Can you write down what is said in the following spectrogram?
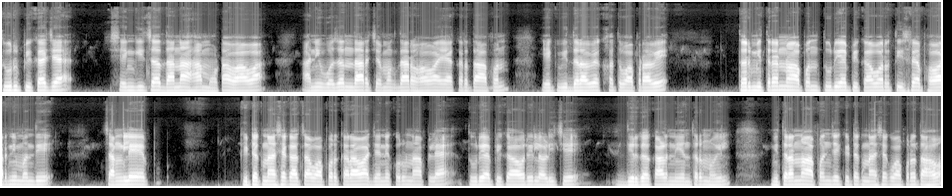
तूर पिकाच्या शेंगीचा दाणा हा मोठा व्हावा आणि वजनदार चमकदार व्हावा. याकरता आपण एक विद्राव्य खत वापरावे. तर मित्रांनो आपण तूर या पिकावर तिसऱ्या फवारणीमध्ये चांगले कीटकनाशकाचा वापर करावा जेणेकरून आपल्या तूर या पिकावरील अळीचे दीर्घकाळ नियंत्रण होईल. मित्रांनो आपण जे कीटकनाशक वापरत आहो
